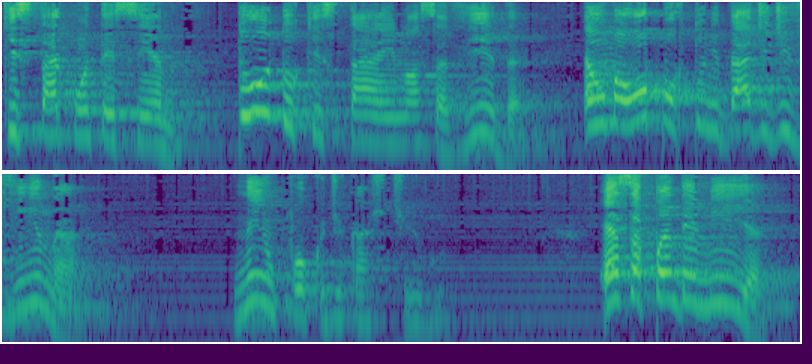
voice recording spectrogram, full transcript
que está acontecendo, tudo que está em nossa vida, é uma oportunidade divina, nem um pouco de castigo. Essa pandemia,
